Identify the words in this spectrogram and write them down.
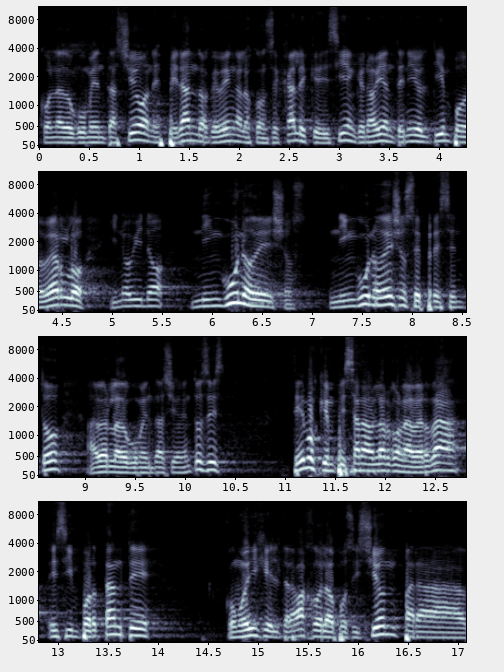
con la documentación, esperando a que vengan los concejales que decían que no habían tenido el tiempo de verlo y no vino ninguno de ellos. Ninguno de ellos se presentó a ver la documentación. Entonces, tenemos que empezar a hablar con la verdad. Es importante, como dije, el trabajo de la oposición para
